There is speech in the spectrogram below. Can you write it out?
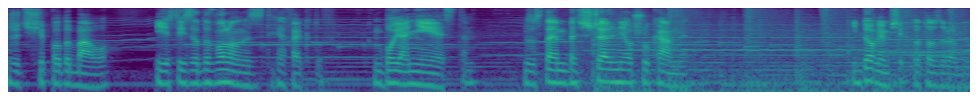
że ci się podobało i jesteś zadowolony z tych efektów, bo ja nie jestem. Zostałem bezczelnie oszukany. I dowiem się, kto to zrobił.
